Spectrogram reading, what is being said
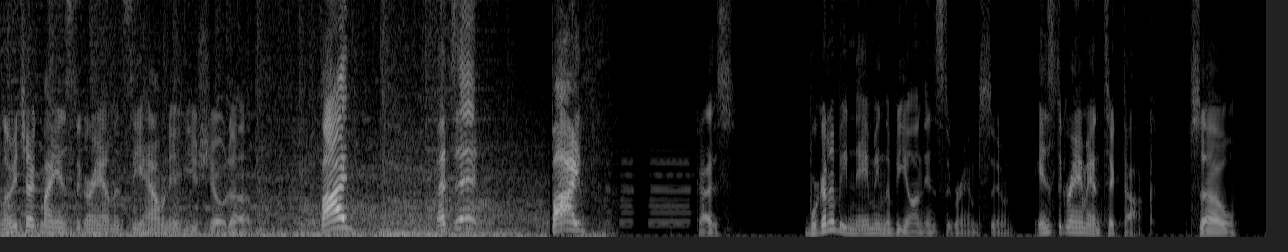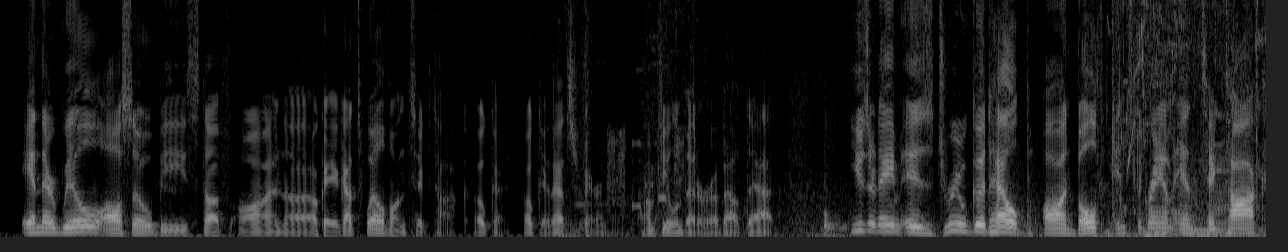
Let me check my Instagram and see how many of you showed up. Five. That's it. Five. Guys, we're gonna be naming the Beyond Instagram soon. Instagram and TikTok. So, and there will also be stuff on. Uh, okay, I got 12 on TikTok. Okay, okay, that's fair. I'm feeling better about that. Username is Drew Good Help on both Instagram and TikTok.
